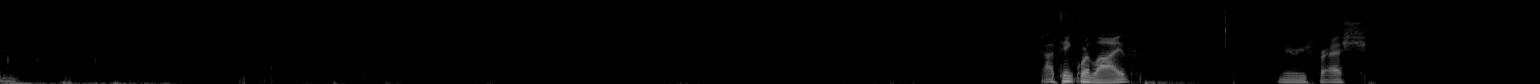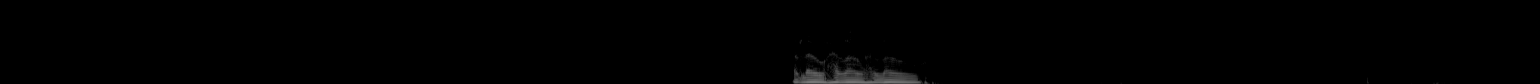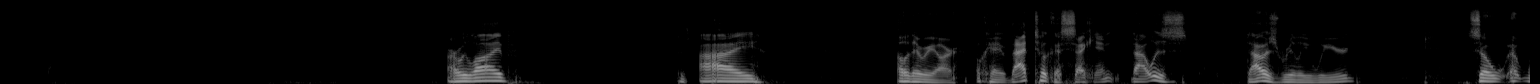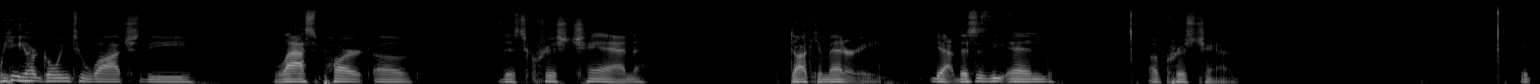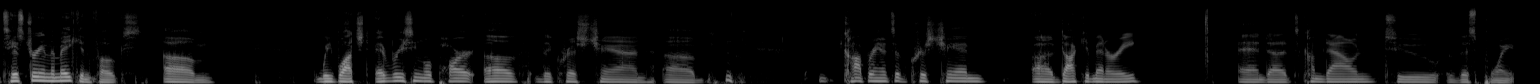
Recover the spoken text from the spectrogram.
I think we're live. Let me refresh. Hello, hello, hello. Are we live? Because I. Oh, there we are. Okay, that took a second. That was that was really weird. So uh, we are going to watch the last part of this Chris Chan documentary. Yeah, this is the end of Chris Chan. It's history in the making, folks. Um, we've watched every single part of the Chris Chan uh, comprehensive Chris Chan uh, documentary, and uh, it's come down to this point.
